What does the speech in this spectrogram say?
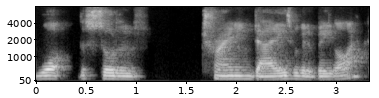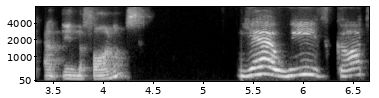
what the sort of training days were going to be like um, in the finals? Yeah, we've got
